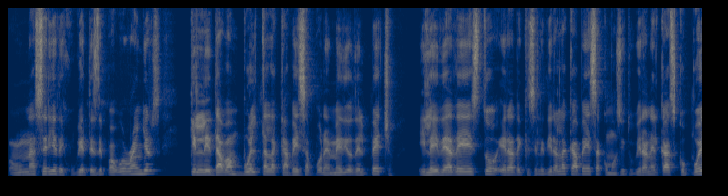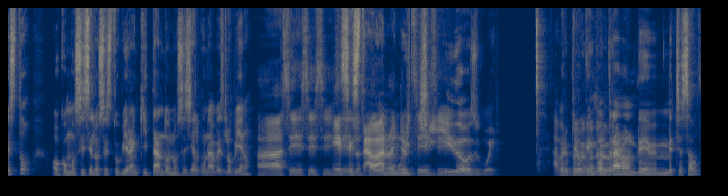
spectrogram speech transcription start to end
una serie de juguetes de Power Rangers que le daban vuelta la cabeza por en medio del pecho. Y la idea de esto era de que se le diera la cabeza como si tuvieran el casco puesto o como si se los estuvieran quitando. No sé si alguna vez lo vieron. Ah, sí, sí, sí. sí, Ese los estaban Power muy Rangers, sí, sí. chidos, güey. A ver, pero ¿qué encontraron de Mecha South?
